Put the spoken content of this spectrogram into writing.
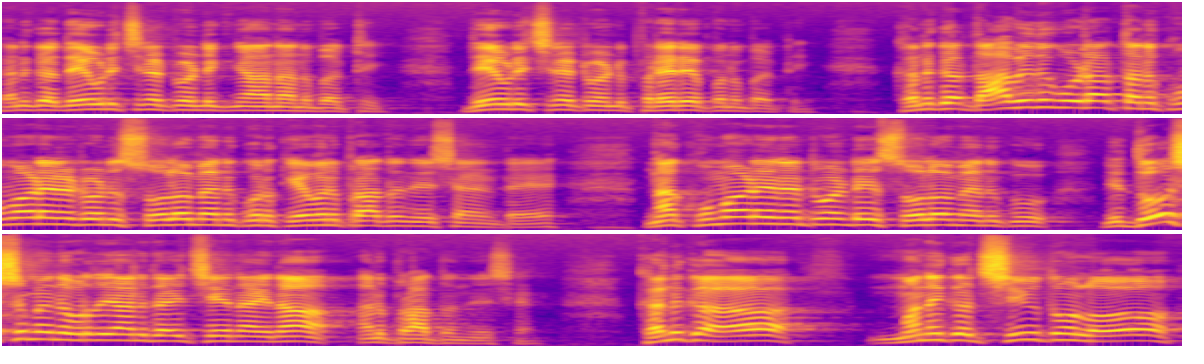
కనుక దేవుడిచ్చినటువంటి జ్ఞానాన్ని బట్టి దేవుడిచ్చినటువంటి ప్రేరేపణ బట్టి కనుక దావిది కూడా తన కుమారుడైనటువంటి సోలోమేను కొరకు ఏమని ప్రార్థన చేశాడంటే నా కుమారుడైనటువంటి సోలోమేనుకు నిర్దోషమైన హృదయాన్ని దయచేయనాయనా అని ప్రార్థన చేశాడు. కనుక మనకి జీవితంలో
